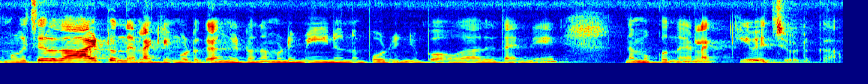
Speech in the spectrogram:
നമുക്ക് ചെറുതായിട്ടൊന്ന് ഇളക്കി കൊടുക്കാം. കേട്ടോ നമ്മുടെ മീനൊന്നും പൊഴിഞ്ഞു പോകാതെ തന്നെ നമുക്കൊന്ന് ഇളക്കി വെച്ച് കൊടുക്കാം.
